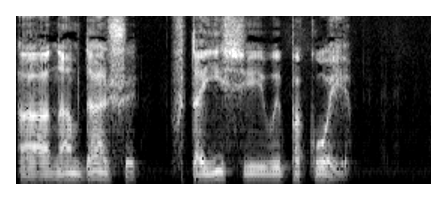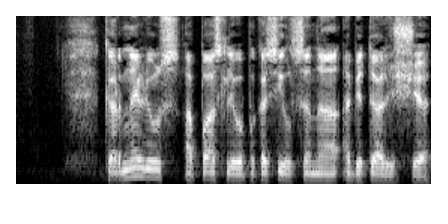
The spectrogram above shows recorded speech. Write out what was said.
А нам дальше, в Таисиевы покои». Корнелиус опасливо покосился на обиталище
